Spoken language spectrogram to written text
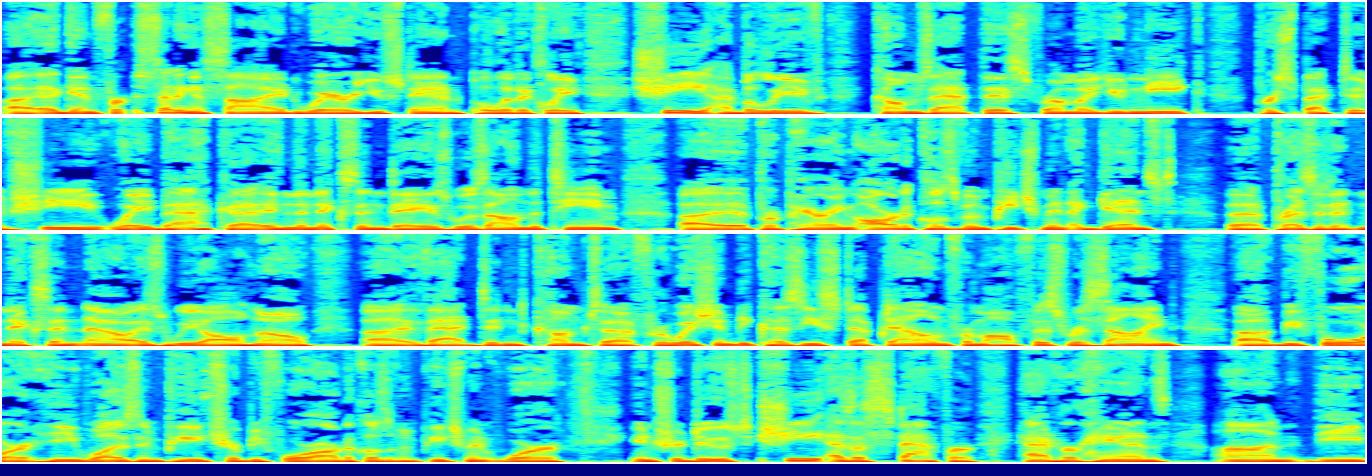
Uh, again, for setting aside where you stand politically, she, I believe, comes at this from a unique perspective. She, way back uh, in the Nixon days, was on the team uh, preparing articles of impeachment against uh, President Nixon. Now, as we all know, uh, that didn't come to fruition because he stepped down from office, resigned uh, before he was impeached or before articles of impeachment were introduced. She, as a staffer, had her hands on the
